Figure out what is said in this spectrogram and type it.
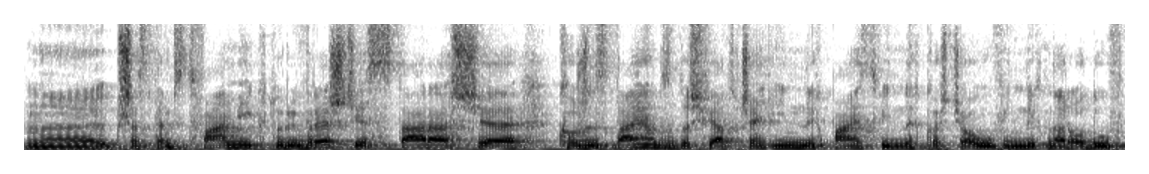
e, e, przestępstwami, który wreszcie stara się, korzystając z doświadczeń innych państw, innych kościołów, innych narodów,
